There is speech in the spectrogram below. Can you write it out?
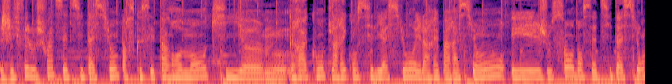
J'ai fait le choix de cette citation parce que c'est un roman qui euh, raconte la réconciliation et la réparation et je sens dans cette citation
